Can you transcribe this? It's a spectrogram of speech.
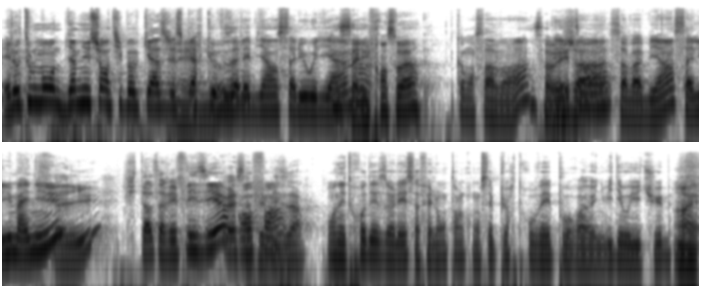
Hello tout le monde, bienvenue sur Antipopcast. J'espère que vous allez bien. Salut William. Salut François. Comment ça va Ça va et toi Ça va bien. Salut Manu. Salut. Putain, ça fait plaisir. Ouais, ça fait enfin, bizarre. on est trop désolé. Ça fait longtemps qu'on s'est plus retrouvé pour euh, une vidéo YouTube, Ouais.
